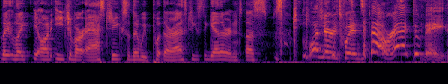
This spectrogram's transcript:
like like on each of our ass cheeks. So then we put our ass cheeks together, and it's us sucking. Wonder Twins power activate.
